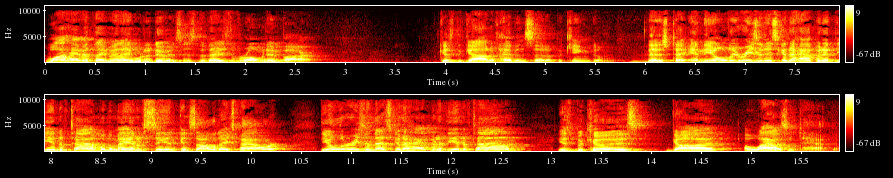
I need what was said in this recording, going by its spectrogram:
Why haven't they been able to do it since the days of the Roman Empire? Because the God of heaven set up a kingdom that is ta- and the only reason it's going to happen at the end of time when the man of sin consolidates power, the only reason that's going to happen at the end of time is because God allows it to happen.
